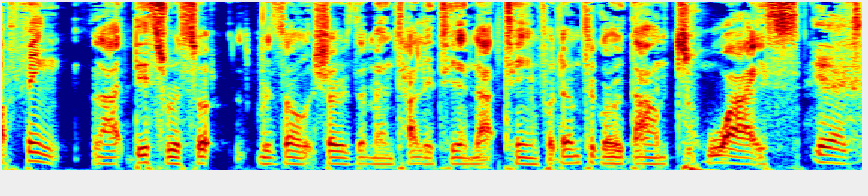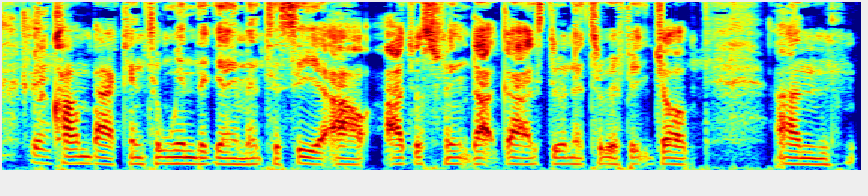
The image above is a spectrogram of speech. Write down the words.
I think like this resu- result shows the mentality in that team for them to go down twice Yeah, exactly. to come back and to win the game and to see it out. I just think that guy's doing a terrific job. And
